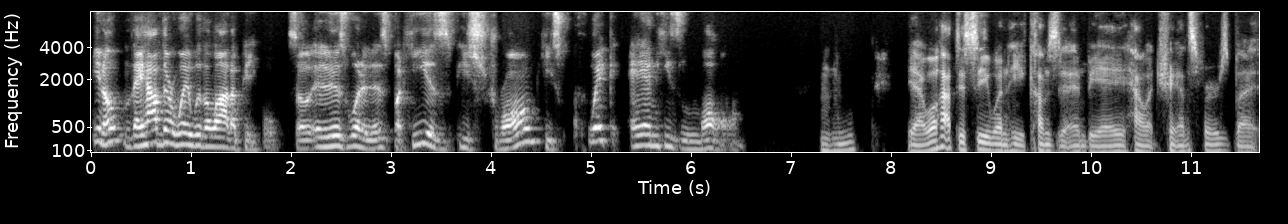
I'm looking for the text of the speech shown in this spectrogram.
you know they have their way with a lot of people so it is what it is but he is he's strong he's quick and he's long mm-hmm. yeah we'll have to see when he comes to nba how it transfers but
